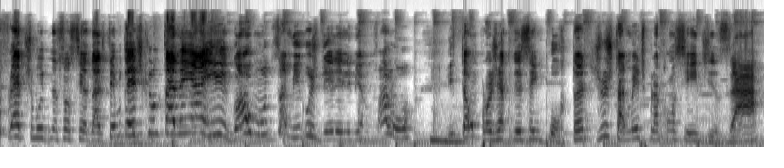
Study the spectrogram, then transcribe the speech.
reflete muito na sociedade. Tem muita gente que não tá nem aí, igual muitos amigos dele, ele mesmo falou. Então, um projeto desse é importante justamente pra conscientizar,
